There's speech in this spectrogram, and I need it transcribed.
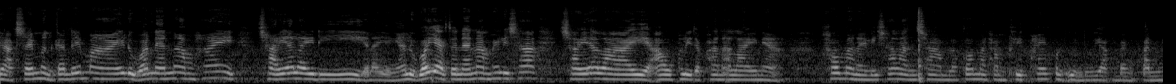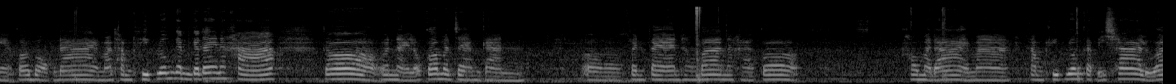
อยากใช้เหมือนกันได้ไหมหรือว่าแนะนำให้ใช้อะไรดีอะไรอย่างเงี้ยหรือว่าอยากจะแนะนำให้ลิชาใช้อะไรเอาผลิตภัณฑ์อะไรเนี่ยเข้ามาในลิชาลันชามแล้วก็มาทำคลิปให้คนอื่นดูอยากแบ่งปันเนี่ยก็บอกได้มาทำคลิปร่วมกันก็ได้นะคะ ก็วันไหนเราก็มาแจมกันแฟนๆทางบ้านนะคะก็ เข้ามาได้ มาทำคลิปร่วมกับลิชาหรือว่า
